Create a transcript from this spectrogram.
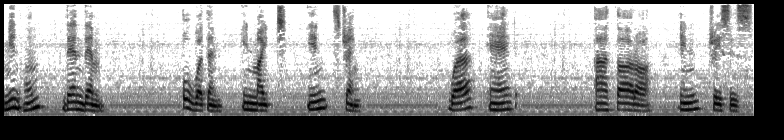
minhum than them. quwwatan in might in strength wa and athara in traces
